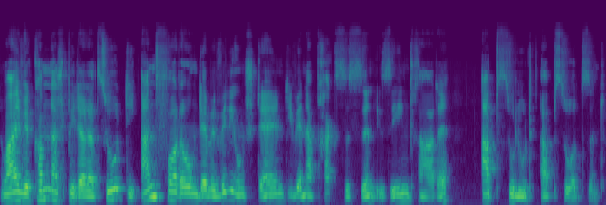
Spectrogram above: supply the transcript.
weil wir kommen da später dazu, die Anforderungen der Bewilligungsstellen, die wir in der Praxis sind, sehen gerade, absolut absurd sind.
